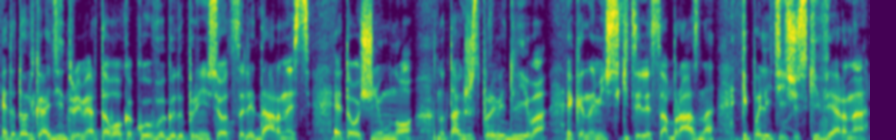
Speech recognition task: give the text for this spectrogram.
Это только один пример того, какую выгоду принесет солидарность. Это очень умно, но также справедливо, экономически целесообразно и политически политически верно.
